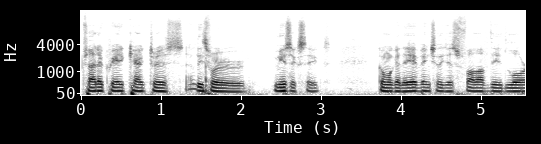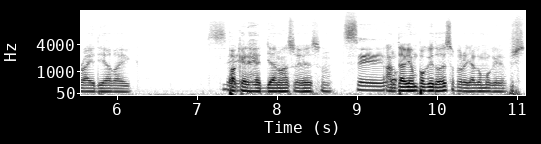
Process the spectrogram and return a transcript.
try to create characters, at least for music's sakes, como que they eventually just fall off the lore idea, like Sí, Buckethead ya no hace eso. sí. Antes había un poquito de eso, pero ya como que psh,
